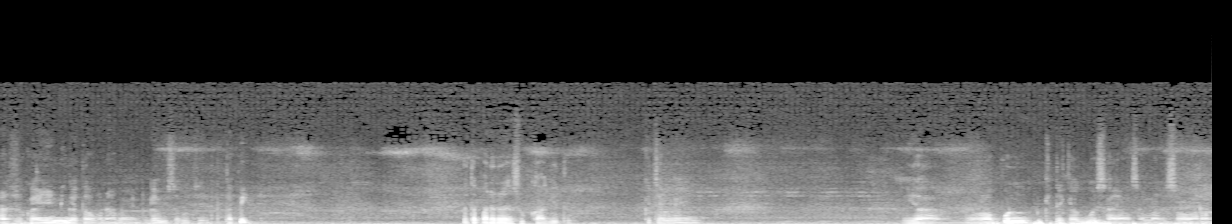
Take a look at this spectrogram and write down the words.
Rasa suka ini nggak tahu kenapa kan nggak bisa gue cinta tapi tetap ada rasa suka gitu ke cewek ini. Ya walaupun ketika gue sayang sama seseorang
